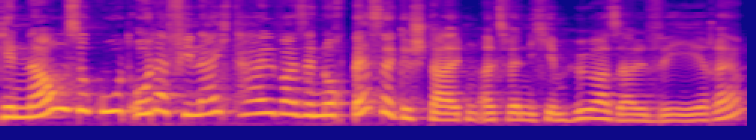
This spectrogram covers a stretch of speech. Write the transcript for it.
genauso gut oder vielleicht teilweise noch besser gestalten, als wenn ich im Hörsaal wäre.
